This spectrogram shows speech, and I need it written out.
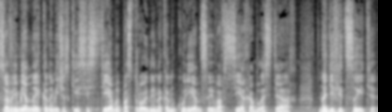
Современные экономические системы, построенные на конкуренции во всех областях, на дефиците,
